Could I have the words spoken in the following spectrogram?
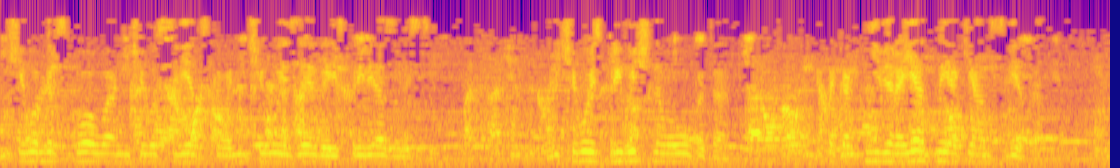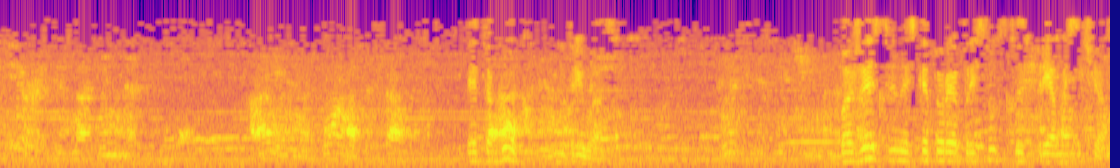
Ничего мирского, ничего светского, ничего из эго, из привязанности, ничего из привычного опыта. Это как невероятный океан света. Это Бог внутри вас божественность, которая присутствует прямо сейчас.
